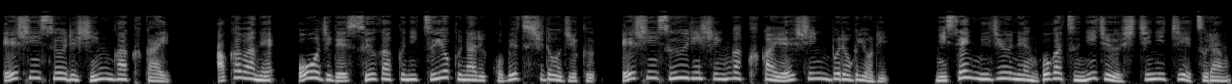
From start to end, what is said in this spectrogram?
英新数理進学会。赤羽、王子で数学に強くなる個別指導塾、英新数理進学会英新ブログより、2020年5月27日閲覧。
